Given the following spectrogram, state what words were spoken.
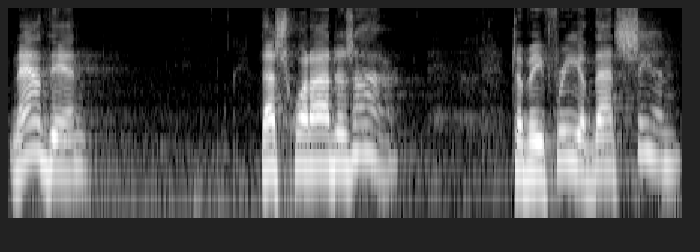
Now then, that's what I desire to be free of that sin.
